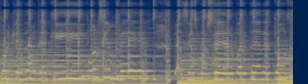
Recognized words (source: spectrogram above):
por quedarte aquí por siempre. Gracias por ser parte de todo.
